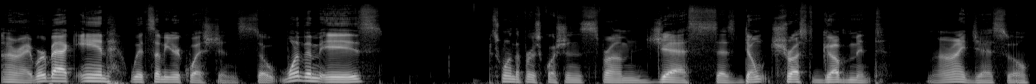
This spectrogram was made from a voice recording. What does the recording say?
All right, we're back and with some of your questions. So one of them is it's one of the first questions from Jess says, "Don't trust government." All right, Jess. So,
